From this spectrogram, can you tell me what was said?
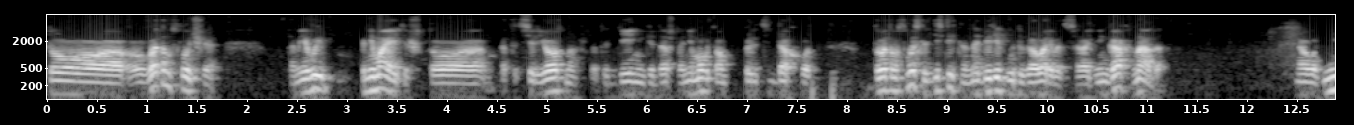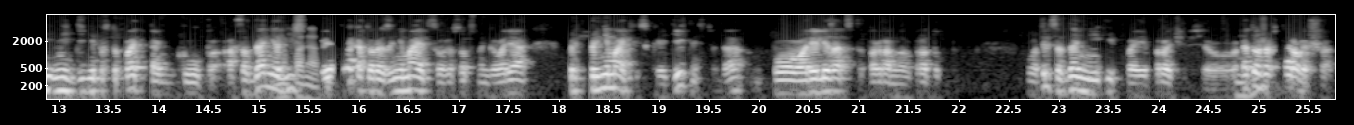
то в этом случае, там, и вы понимаете, что это серьезно, что это деньги, да, что они могут вам принести доход, то в этом смысле действительно на берегу договариваться о деньгах надо. Вот. Не, не, не поступать так глупо. А создание ну, юридического лица, которое занимается уже, собственно говоря, предпринимательской деятельностью да, по реализации программного продукта, вот, или создание ИП и прочее все. Mm-hmm. Это уже второй шаг.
